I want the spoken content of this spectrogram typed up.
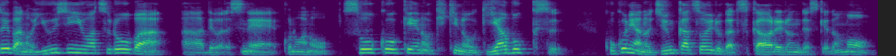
例えばあの有人油圧ローバーではですね、このあの走行系の機器のギアボックス、ここにあの潤滑オイルが使われるんですけども、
